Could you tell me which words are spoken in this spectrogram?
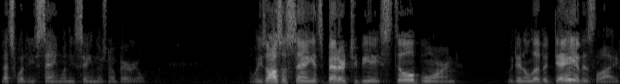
That's what he's saying when he's saying there's no burial. And he's also saying it's better to be a stillborn who didn't live a day of his life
